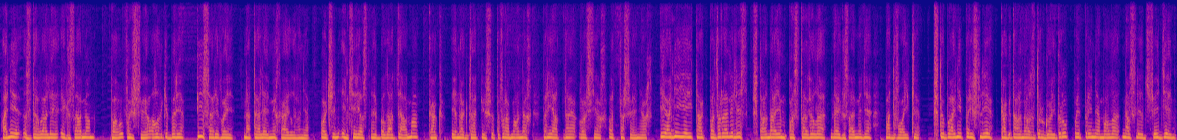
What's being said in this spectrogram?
Они сдавали экзамен по высшей алгебре Писаревой Наталье Михайловне. Очень интересная была дама, как иногда пишут в романах, приятная во всех отношениях. И они ей так понравились, что она им поставила на экзамене по двойке чтобы они пришли, когда она с другой группой принимала на следующий день.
